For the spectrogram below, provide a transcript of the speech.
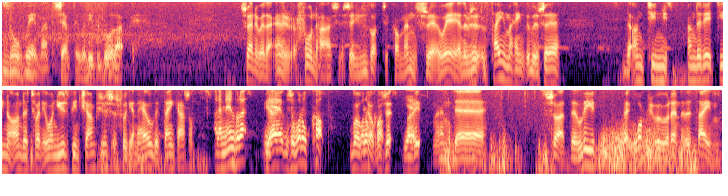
no way, man, Celtic would even go that way. So anyway, that, uh, I phoned and said, you've got to come in straight away. And there was at the time, I think there was uh, the under 18 or under 21 European Championships were getting held at Tynecastle. I remember it. Yeah, Yeah. it was a World Cup. World, Cup, was it? Yeah. Right. And uh, so I had to leave Pitlochry we were in at the time,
